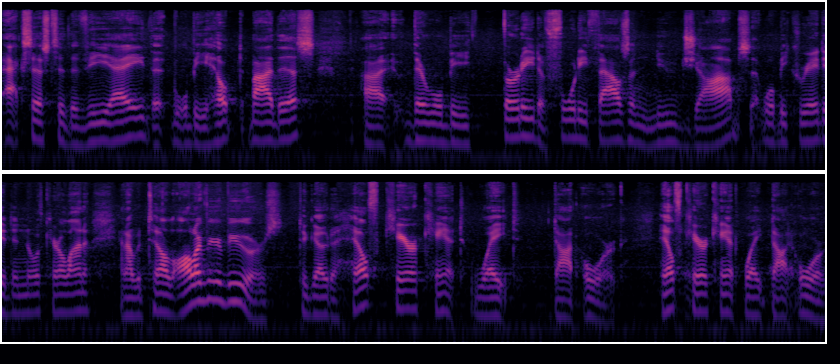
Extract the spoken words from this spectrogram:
access to the VA that will be helped by this. Uh, there will be 30 to 40,000 new jobs that will be created in North Carolina. And I would tell all of your viewers to go to healthcarecan'twait.org. Healthcarecan'twait.org.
